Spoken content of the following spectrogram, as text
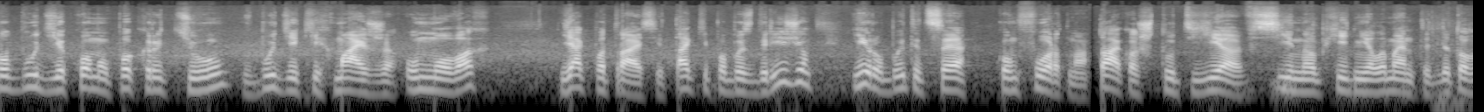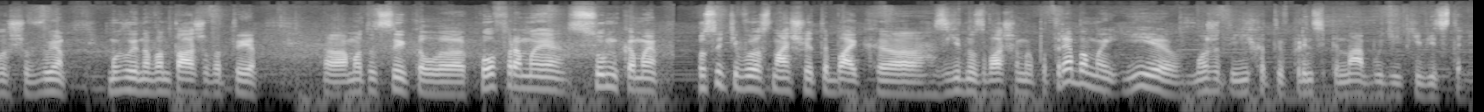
по будь-якому покриттю в будь-яких майже умовах, як по трасі, так і по бездоріжжю, і робити це комфортно. Також тут є всі необхідні елементи для того, щоб ви могли навантажувати е, мотоцикл е, кофрами, сумками. По суті, ви оснащуєте байк е, згідно з вашими потребами і можете їхати в принципі на будь-якій відстані.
